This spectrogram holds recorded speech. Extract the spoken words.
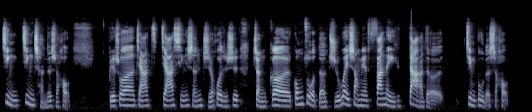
进进程的时候，比如说加加薪升职，或者是整个工作的职位上面翻了一大的进步的时候。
